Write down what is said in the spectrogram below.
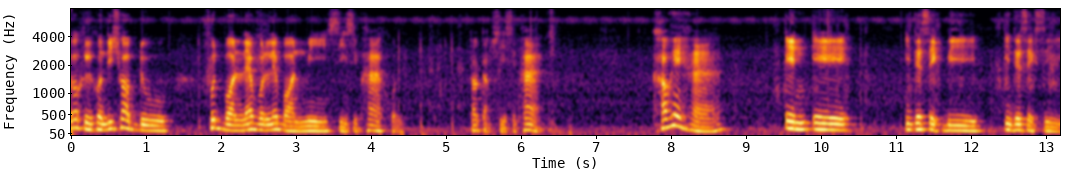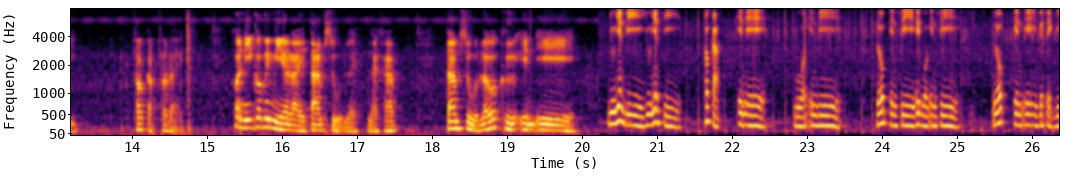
ก็คือคนที่ชอบดูฟุตบอลและวอลเลย์บอลมี 45 คน เท่ากับ 45 เขาให้หา N A intersect B intersect C เท่ากับเท่าไหร่ ข้อนี้ก็ไม่มีอะไรตามสูตรเลยนะครับ ตามสูตรแล้วก็คือ NA ยูเนียน B ยูเนียน C เท่ากับ NA บวก NB ลบ NC เอ้ยบวก NC ลบ NA intersect B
